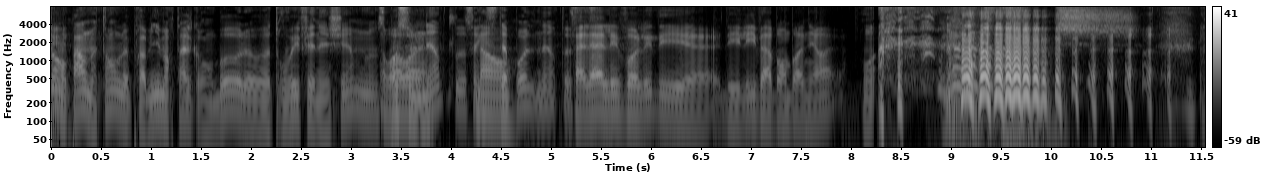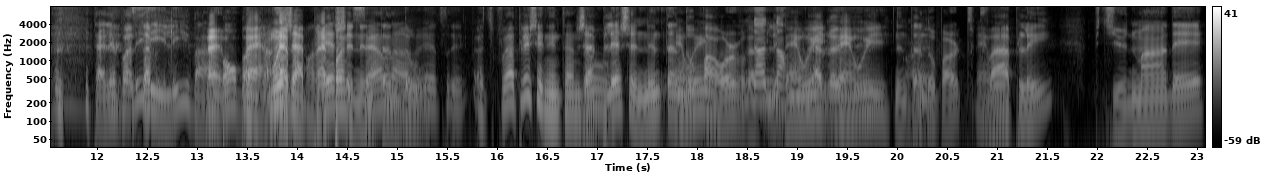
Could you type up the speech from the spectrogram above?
on parle, mettons, le premier Mortal Kombat, là, va trouver Finish Him. là. C'est Ouais, pas sur le ouais. net, là. ça n'existait pas le net. fallait aller voler des, euh, des livres à bonbonnière. T'allais voler Ça- des livres à Ben, ben, bonheur. moi, j'appelais chez Nintendo. vrai, tu. Ah, pouvais appeler chez Nintendo? J'appelais chez Nintendo Ben oui. Power, vous vous Non, rappelez? non. Ben oui, ben oui. Nintendo Ouais. Power, tu Ben pouvais oui. appeler, puis tu lui demandais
